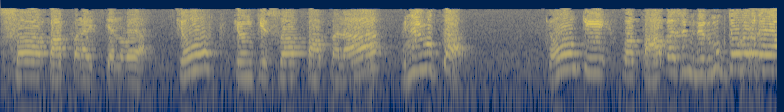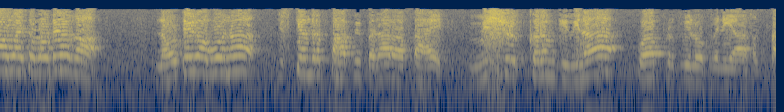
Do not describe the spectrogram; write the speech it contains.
स सपापना इत्यन्वय। क्यों? क्योंकि सपापना विनिर्मुक्त। क्योंकि वह पाप से निर्मुक्त होकर गया हुआ है तो लौटेगा। लौटेगा वो ना जिसके अंदर पाप भी बना रहता है। मिश्र कर्म के बिना वह पृथ्वी लोक में नहीं आ सकता।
